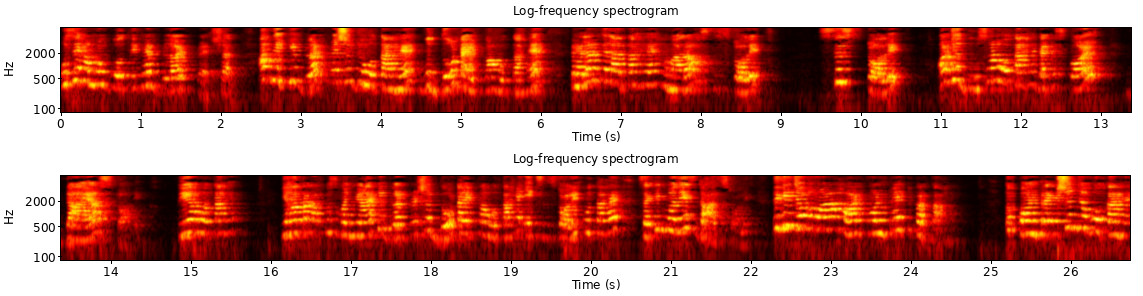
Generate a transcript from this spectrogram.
उसे हम लोग बोलते हैं ब्लड प्रेशर अब देखिए ब्लड प्रेशर जो होता है वो दो टाइप का होता है पहला कहलाता है हमारा सिस्टोलिक सिस्टोलिक और जो दूसरा होता है that is called diastolic clear होता है यहाँ तक आपको समझ में आया कि ब्लड प्रेशर दो टाइप का होता है, एक सिस्टोलिक होता है सेकंड वन इज़ डायस्टोलिक देखिए, जब हमारा हार्ट कॉन्ट्रैक्ट करता है तो कॉन्ट्रेक्शन जब होता है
